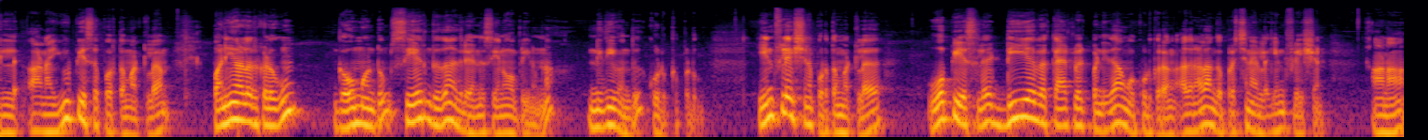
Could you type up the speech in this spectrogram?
இல்லை. ஆனால் யூபிஎஸை பொறுத்த மட்டில் பணியாளர்களும் கவர்மெண்ட்டும் சேர்ந்து தான் இதில் என்ன செய்யணும் அப்படின்னம்னா நிதி வந்து கொடுக்கப்படும். இன்ஃப்ளேஷனை பொறுத்த மட்டில் ஓபிஎஸ்சில் டிஏவை கால்குலேட் பண்ணி தான் அவங்க கொடுக்குறாங்க. அதனால் அங்கே பிரச்சனை இல்லை. இன்ஃப்ளேஷன் ஆனால்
